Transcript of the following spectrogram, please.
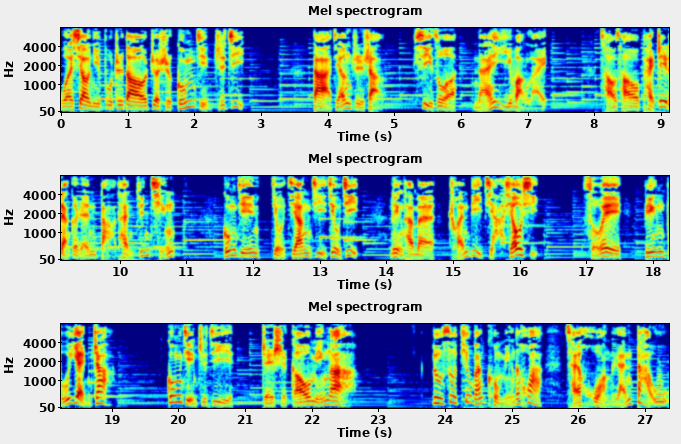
我笑你不知道这是公瑾之计。大江之上，细作难以往来。曹操派这两个人打探军情，公瑾就将计就计，令他们传递假消息。所谓兵不厌诈，公瑾之计真是高明啊！鲁肃听完孔明的话，才恍然大悟。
